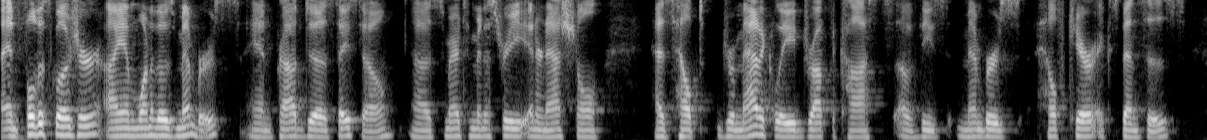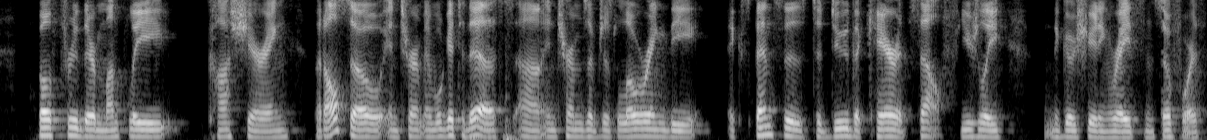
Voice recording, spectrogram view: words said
And full disclosure, I am one of those members and proud to say so. Uh, Samaritan Ministry International has helped dramatically drop the costs of these members' healthcare expenses, both through their monthly cost sharing but also in term, and we'll get to this uh, in terms of just lowering the expenses to do the care itself, usually negotiating rates and so forth.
